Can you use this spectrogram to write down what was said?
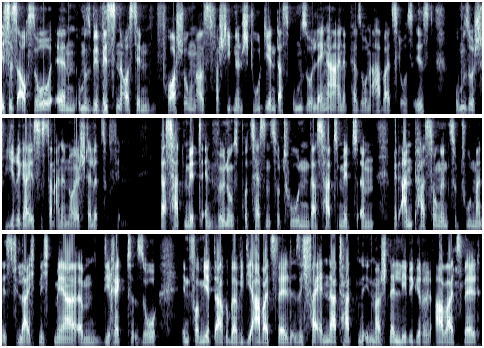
ist es auch so, ähm, um, wir wissen aus den Forschungen, aus verschiedenen Studien, dass umso länger eine Person arbeitslos ist, umso schwieriger ist es dann, eine neue Stelle zu finden. Das hat mit Entwöhnungsprozessen zu tun, das hat mit, ähm, mit Anpassungen zu tun. Man ist vielleicht nicht mehr ähm, direkt so informiert darüber, wie die Arbeitswelt sich verändert hat, eine immer schnelllebigere Arbeitswelt.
